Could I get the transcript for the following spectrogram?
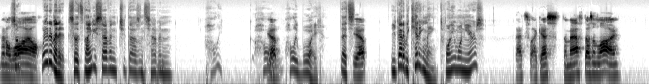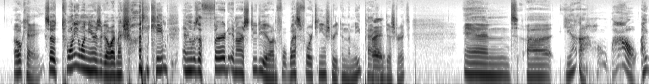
Been a So- while. Wait a minute. So it's 97, 2007. Mm-hmm. Holy, holy, Yep. holy boy. That's, Yep. you got to be kidding me. 21 years? That's, I guess, the math doesn't lie. Okay. So 21 years ago, I met Sean. He came and he was a third in our studio on West 14th Street in the meatpacking Right. district. And, uh, yeah. Oh, wow. I,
